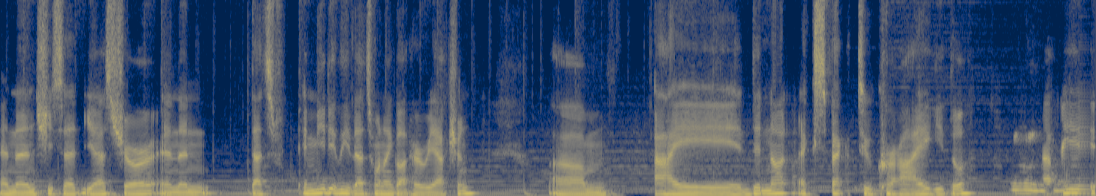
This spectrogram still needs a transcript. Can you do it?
And then she said, yes, sure. And then that's immediately that's when I got her reaction. Um, I did not expect to cry gitu. Hmm. Tapi,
